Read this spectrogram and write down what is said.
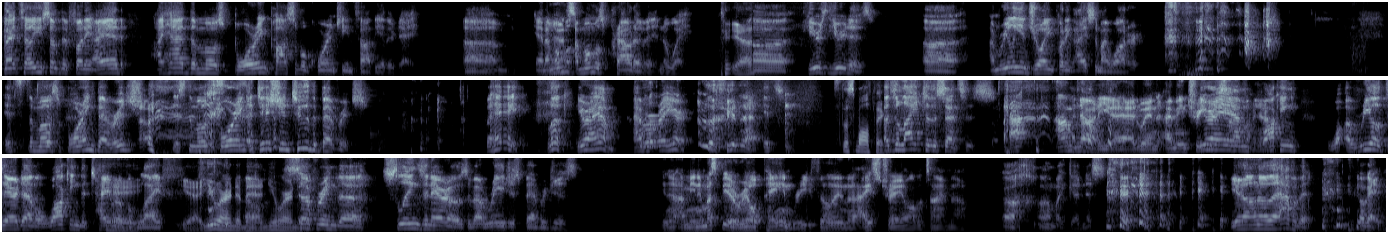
Can I tell you something funny? I had I had the most boring possible quarantine thought the other day, um, and I'm Yes. almost, I'm almost proud of it in a way. yeah. Uh, here's here it is. Uh, I'm really enjoying putting ice in my water. it's the most boring beverage. It's the most boring addition to the beverage. But hey, look, here I am. I have it right here. Look at that. It's it's the small things. a delight to the senses. I, I'm I know. proud of you, Edwin. I mean, treat Here I am man. walking a real daredevil, walking the tightrope Hey, of life. yeah, you earned it, oh, man. You earned it. suffering the slings and arrows of outrageous beverages. You know, I mean, it must be a real pain refilling the ice tray all the time, though. Ugh, oh my goodness. You don't know the half of it. Okay.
